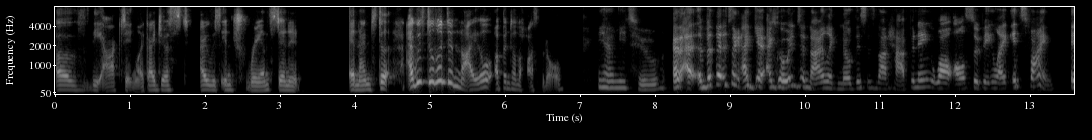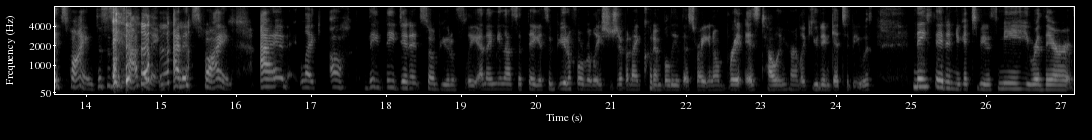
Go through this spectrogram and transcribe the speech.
of the acting. Like I just, I was entranced in it. And I'm still, I was still in denial up until the hospital. Yeah, me too. And I, uh, but then it's like I get I go in denial, like no, this is not happening, while also being like, it's fine, it's fine, this is what's happening, and it's fine. And like, oh, they they did it so beautifully, and I mean that's the thing. It's a beautiful relationship, and I couldn't believe this, right? You know, Brit is telling her like, you didn't get to be with Nathan, and you get to be with me. You were there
